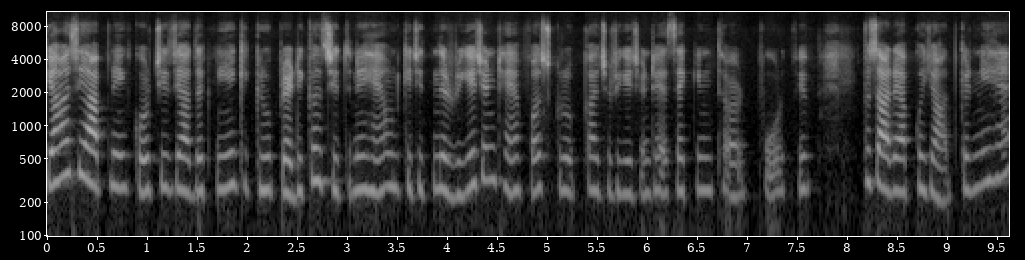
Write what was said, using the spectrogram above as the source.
यहाँ से आपने एक और चीज़ याद रखनी है कि ग्रुप रेडिकल्स जितने हैं उनके जितने रिएजेंट हैं फ़र्स्ट ग्रुप का जो रिएजेंट है सेकेंड थर्ड फोर्थ फिफ्थ वो सारे आपको याद करने हैं।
